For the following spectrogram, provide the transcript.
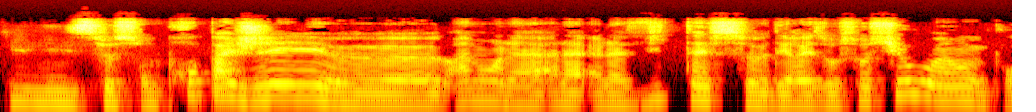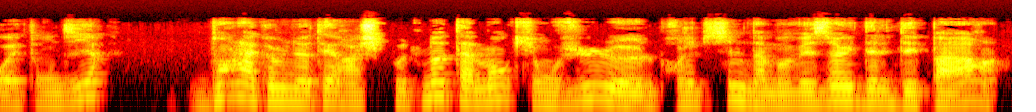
qui se sont propagées euh, vraiment à la, à la- à la vitesse des réseaux sociaux, hein, pourrait-on dire, dans la communauté Rajput notamment, qui ont vu le, projet de film d'un mauvais œil dès le départ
